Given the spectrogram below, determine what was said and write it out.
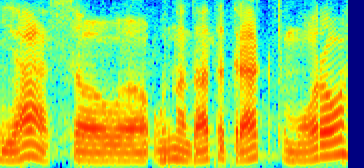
Yeah, so uh, Udna track tomorrow.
